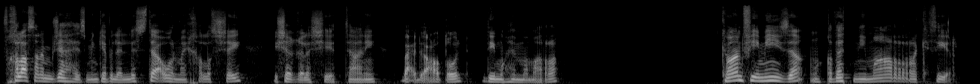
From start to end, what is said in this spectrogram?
فخلاص أنا مجهز من قبل ال list ة أول ما يخلص شيء يشغل الشيء الثاني بعده على طول. دي مهمة مرة. كمان في ميزة أنقذتني مرة كثير.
